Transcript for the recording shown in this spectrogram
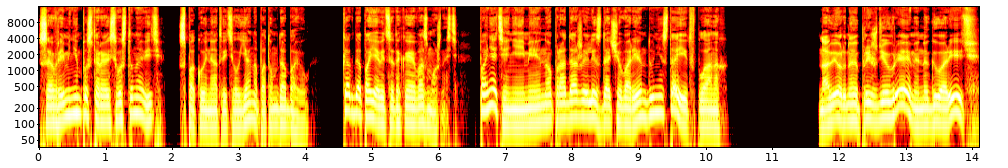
«Со временем постараюсь восстановить», — спокойно ответил я, но потом добавил. «Когда появится такая возможность?» Понятия не имею, но продажа или сдача в аренду не стоит в планах. Наверное, преждевременно говорить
